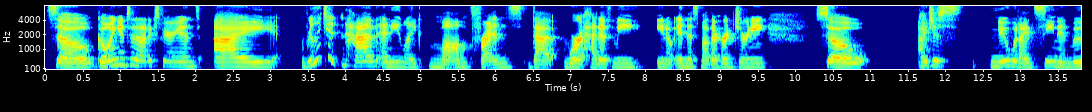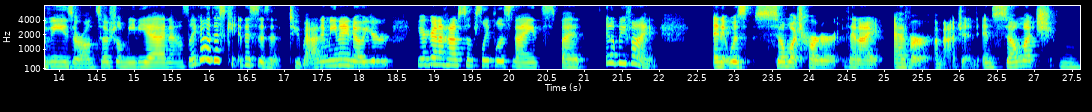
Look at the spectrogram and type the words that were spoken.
So going into that experience, I really didn't have any like mom friends that were ahead of me, you know, in this motherhood journey. So I just knew what I'd seen in movies or on social media and I was like, "Oh, this can- this isn't too bad. I mean, I know you're you're going to have some sleepless nights, but it'll be fine." And it was so much harder than I ever imagined and so much mm,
